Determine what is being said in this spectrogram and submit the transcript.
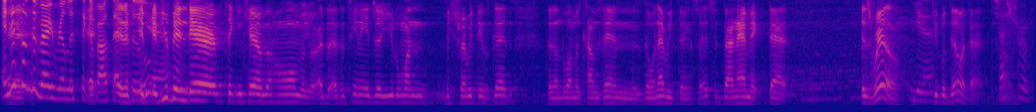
And there's something very realistic about that and if, too. If, if you've been there taking care of the home or as a, as a teenager, you're the one make sure everything's good. Then the woman comes in and is doing everything. So it's a dynamic that is real. Yeah. people deal with that. So. That's true.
